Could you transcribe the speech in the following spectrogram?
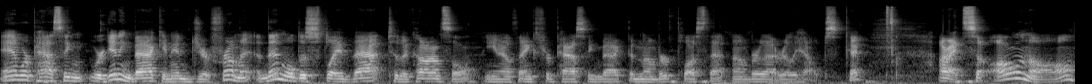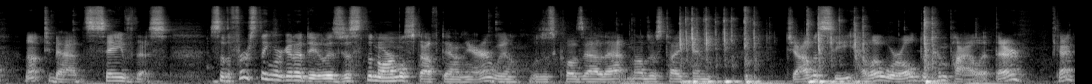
And we're passing we're getting back an integer from it and then we'll display that to the console. You know thanks for passing back the number plus that number that really helps okay? All right so all in all not too bad save this. So the first thing we're going to do is just the normal stuff down here. We'll, we'll just close out of that and I'll just type in java c hello world to compile it there okay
